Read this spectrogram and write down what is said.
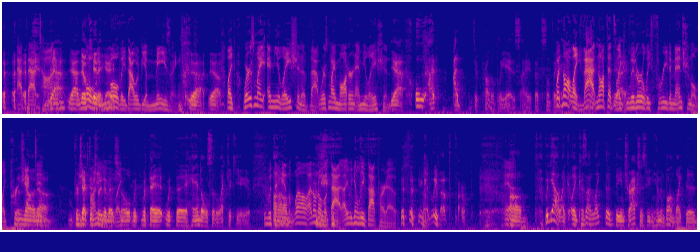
at that time, Yeah, yeah, no holy kidding, eh? that would be amazing. yeah yeah like, where's my emulation of that? Where's my modern emulation? yeah oh I I there probably is I that's something But I not could- like that. Not that's Yeah. like literally three dimensional, like projected. no. projected three you, like- dimensional with with the with the handles that electrocute you with the Um, handle. Well, I don't know about that. We can leave that part out. can leave out the part. Yeah. Um, but yeah, like like because I like the the interactions between him and Bond, like the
